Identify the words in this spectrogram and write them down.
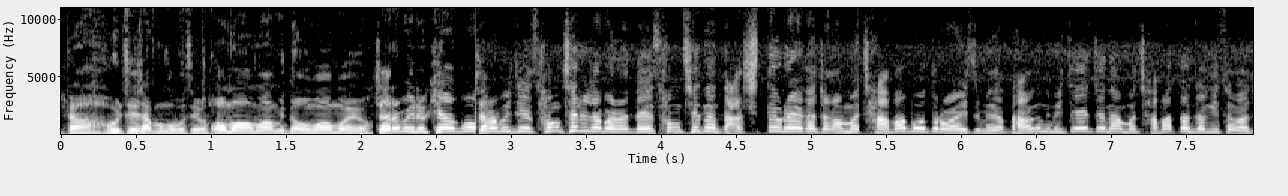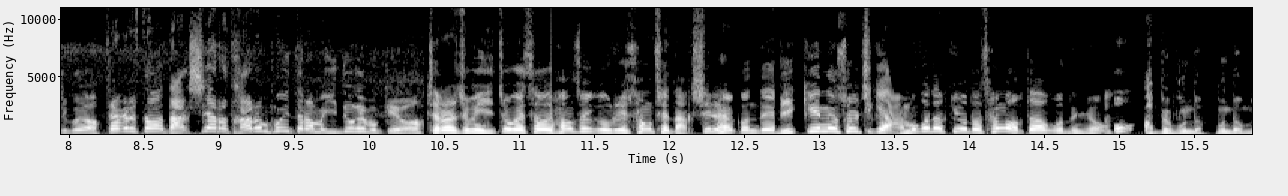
자 올채 잡은 거 보세요. 어마어마합니다 어마어마해요. 자 여러분 이렇게 하고. 자 여러분 이제 성체를 잡아야 돼. 성체는 낚싯대로 해가지고 한번 잡아보도록 하겠습니다. 방금님이 예전에 한번 잡았던 적이 있어가지고요. 자 그래서 낚시하러 다른 포인트로 한번 이동해 볼게요. 자 여러분 지금 이쪽에서 황소이가 우리 성체 낚시를 할 건데 미끼는 솔직히 아무거나 끼워도 상관없다 하거든요. 어 앞에 문다 문다 문다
